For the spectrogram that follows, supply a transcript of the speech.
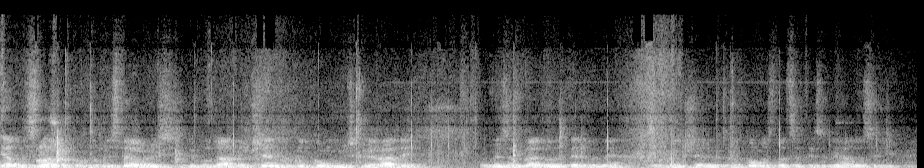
Я представ- представлюсь депутатом, член виконкому міської ради. Ви затвердили теж мене одним членом виконкому з 20 Забігало Василь Вікторович.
